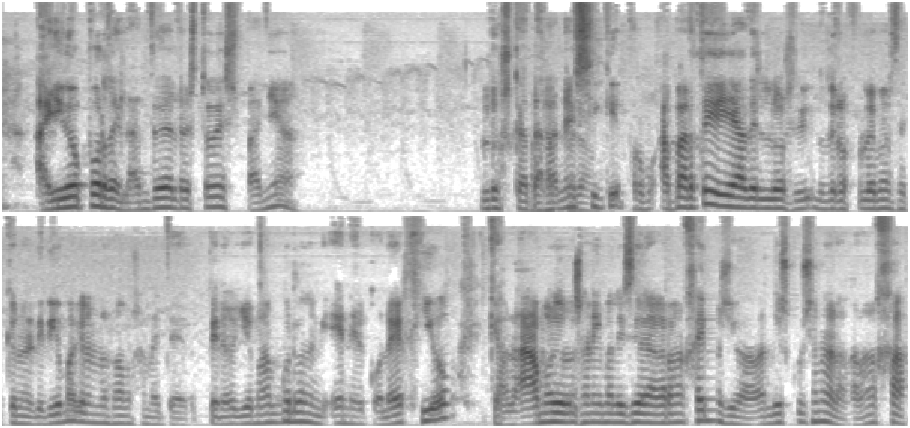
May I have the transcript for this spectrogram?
ha ido por delante del resto de España. Los catalanes sí que, aparte ya de los, de los problemas de con el idioma que no nos vamos a meter, pero yo me acuerdo en, el colegio que hablábamos de los animales de la granja y nos llevaban de excursión a la granja,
